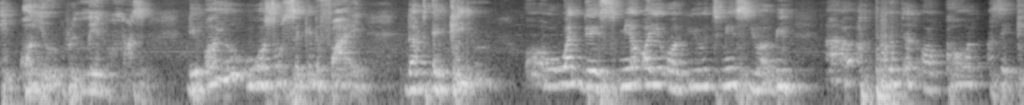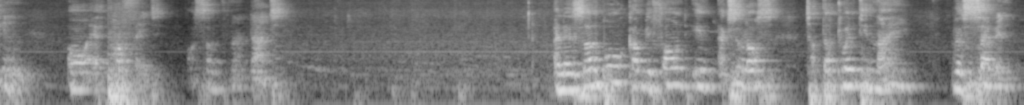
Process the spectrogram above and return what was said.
the oil remain on us. The oil also signify that a king or when they smear oil on you, it means you have been uh, appointed or called as a king or a prophet or something like that. An example can be found in Exodus chapter 29, verse 7.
